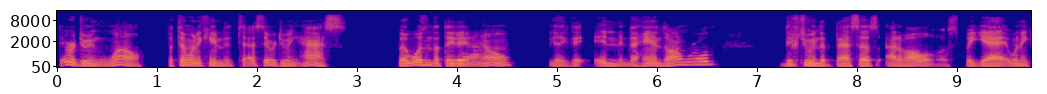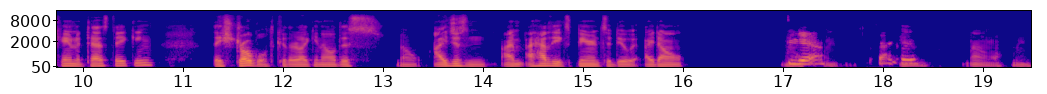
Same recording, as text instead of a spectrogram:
they were doing well. But then when it came to the test, they were doing ass. But it wasn't that they Yeah. didn't know. Like they, in the hands-on world, they're doing the best as, out of all of us. But yeah, when it came to test taking, they struggled because they're like, you know, this, no, I just, I'm, I have the experience to do it. I don't. you know, Yeah. Exactly. and I don't know. I mean,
